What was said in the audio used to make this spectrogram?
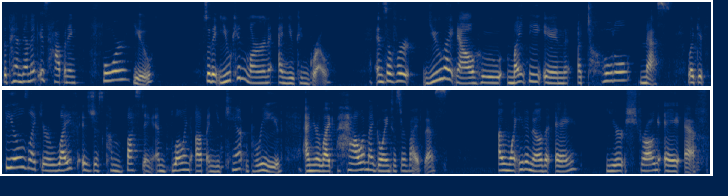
The pandemic is happening for you so that you can learn and you can grow. And so, for you right now who might be in a total mess, like it feels like your life is just combusting and blowing up and you can't breathe, and you're like, how am I going to survive this? I want you to know that A, you're strong AF.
